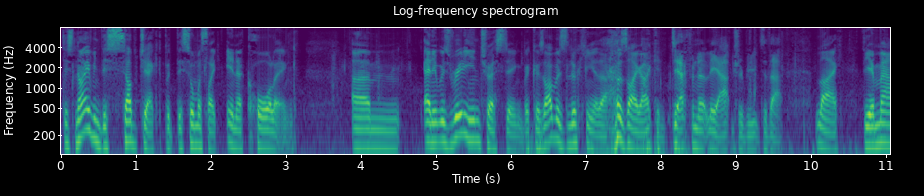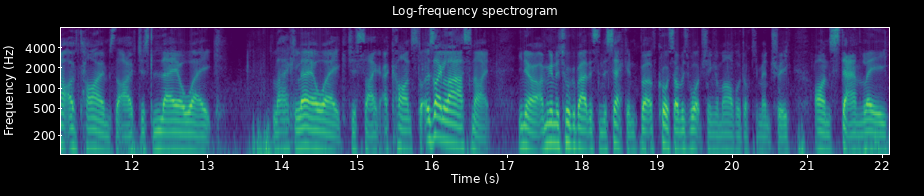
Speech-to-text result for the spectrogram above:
this not even this subject but this almost like inner calling um and it was really interesting because i was looking at that i was like i can definitely attribute to that. Like the amount of times that i've just lay awake like lay awake just like i can't stop. It's like last night. You know, I'm going to talk about this in a second, but of course, I was watching a Marvel documentary on Stan Lee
